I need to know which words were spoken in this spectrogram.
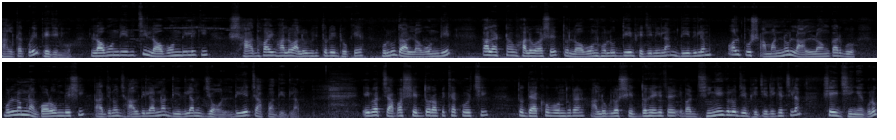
হালকা করে ভেজে নেব। লবণ দিয়ে দিচ্ছি, লবণ দিলে কি স্বাদ হয় ভালো, আলুর ভিতরে ঢোকে হলুদ, আর লবণ দিয়ে কালারটাও ভালো আসে। তো লবণ, হলুদ দিয়ে ভেজে নিলাম, দিয়ে দিলাম অল্প সামান্য লাল লঙ্কার গুঁড়ো। বললাম, না, গরম বেশি, তার জন্য ঝাল দিলাম না। দিয়ে দিলাম জল, দিয়ে চাপা দিয়ে দিলাম। এবার চাপা সেদ্ধর অপেক্ষা করছি। তো দেখো বন্ধুরা, আলুগুলো সেদ্ধ হয়ে গেছে। এবার ঝিঙেগুলো যে ভেজে রেখেছিলাম, সেই ঝিঙেগুলো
